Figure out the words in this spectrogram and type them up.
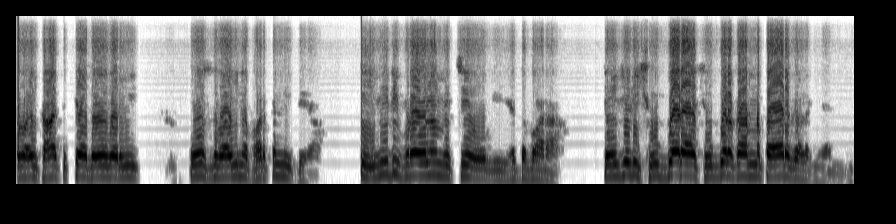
ਦਵਾਈ ਖਾ ਚੁੱਕਿਆ ਦੋ ਵਾਰੀ ਉਸ ਦਵਾਈ ਨਾਲ ਫ਼ਰਕ ਨਹੀਂ ਪਿਆ। ਟੀਵੀ ਦੀ ਪ੍ਰੋਬਲਮ ਵਿੱਚ ਹੋ ਗਈ ਹੈ ਦੁਬਾਰਾ। ਤੇ ਜਿਹੜੀ ਸ਼ੂਗਰ ਹੈ ਸ਼ੂਗਰ ਕਾਰਨ ਪੈਰ ਗਲ ਗਿਆ ਜੀ।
